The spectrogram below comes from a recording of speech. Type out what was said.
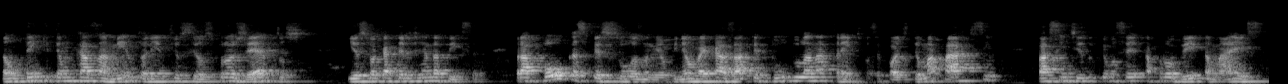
Então, tem que ter um casamento ali entre os seus projetos e a sua carteira de renda fixa. Para poucas pessoas, na minha opinião, vai casar ter tudo lá na frente. Você pode ter uma parte, sim, faz sentido porque você aproveita mais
